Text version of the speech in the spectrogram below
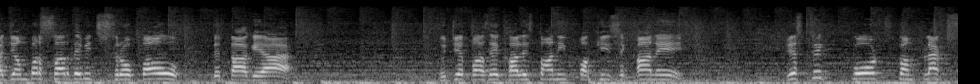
ਅੱਜ ਅੰਮ੍ਰਿਤਸਰ ਦੇ ਵਿੱਚ ਸਰੋਪਾਓ ਦਿੱਤਾ ਗਿਆ ਦੂਜੇ ਪਾਸੇ ਖਾਲਿਸਤਾਨੀ ਪੱਖੀ ਸਿੱਖਾਂ ਨੇ ਡਿਸਟ੍ਰਿਕਟ ਕੋਰਟਸ ਕੰਪਲੈਕਸ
